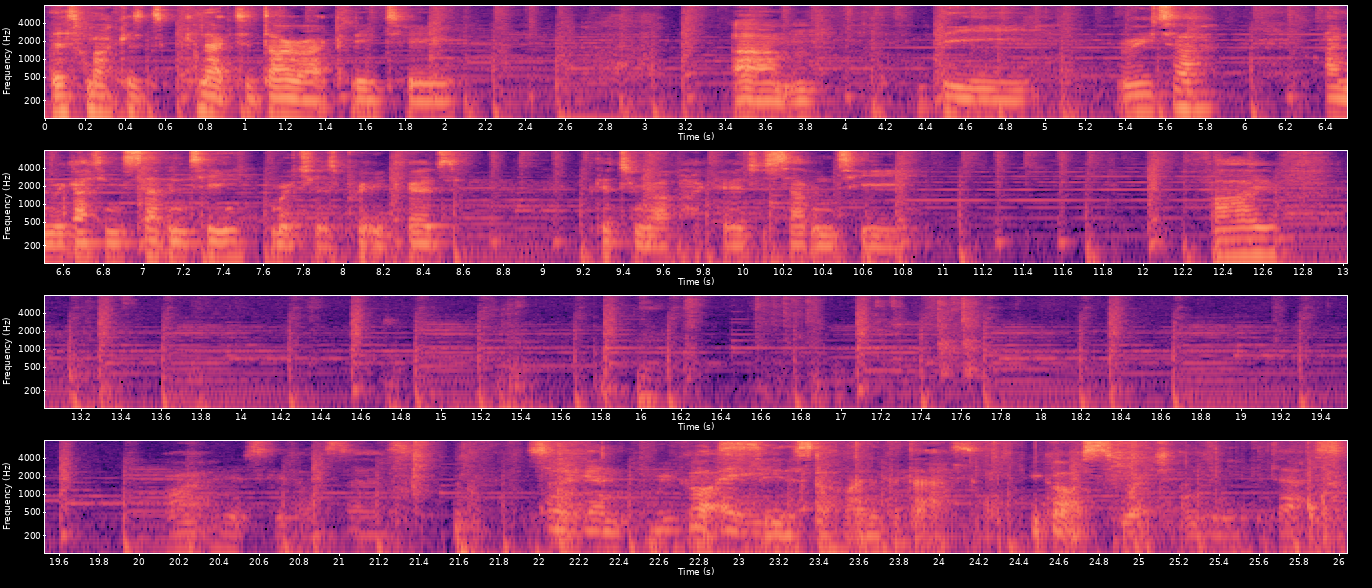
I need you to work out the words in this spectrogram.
This Mac is connected directly to um, the router and we're getting 70 which is pretty good. Getting our package is 75 got a see the stuff under the desk. You've got a switch underneath the desk.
